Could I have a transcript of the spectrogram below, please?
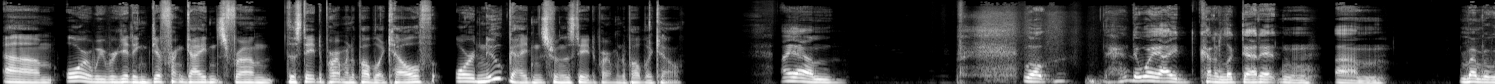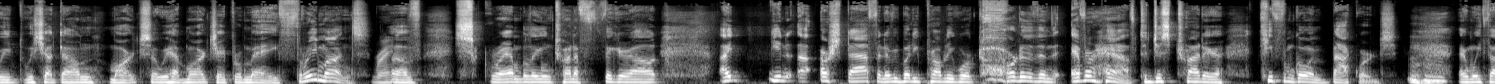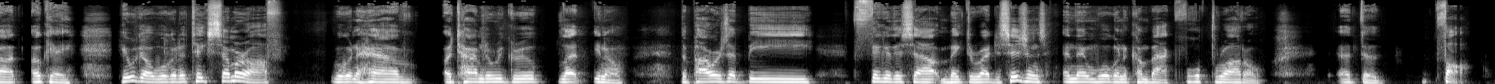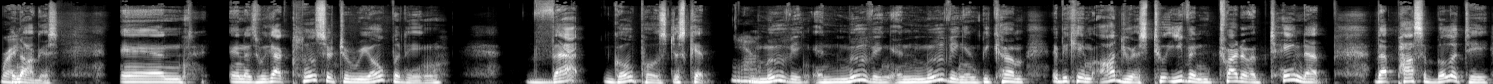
um, or we were getting different guidance from the State Department of Public Health, or new guidance from the State Department of Public Health. I um, well, the way I kind of looked at it, and um, remember we we shut down March, so we have March, April, May, three months right. of scrambling, trying to figure out. I you know uh, our staff and everybody probably worked harder than they ever have to just try to keep from going backwards. Mm-hmm. And we thought, okay, here we go. We're going to take summer off. We're going to have a time to regroup. Let you know the powers that be figure this out, make the right decisions, and then we're going to come back full throttle at the fall right. in August. And and as we got closer to reopening, that goalpost just kept yeah. moving and moving and moving and become it became arduous to even try to obtain that that possibility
